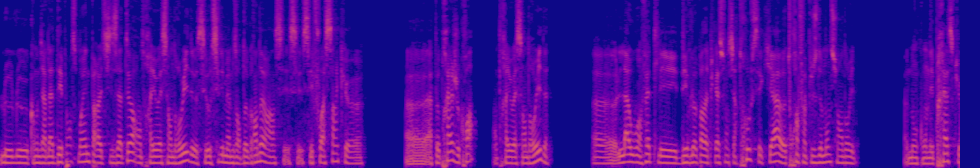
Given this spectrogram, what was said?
le, comment la dépense moyenne par utilisateur entre iOS et Android, c'est aussi les mêmes ordres de grandeur. Hein. C'est x5 euh, euh, à peu près, je crois, entre iOS et Android. Euh, là où en fait les développeurs d'applications s'y retrouvent, c'est qu'il y a trois fois plus de monde sur Android. Donc on est presque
